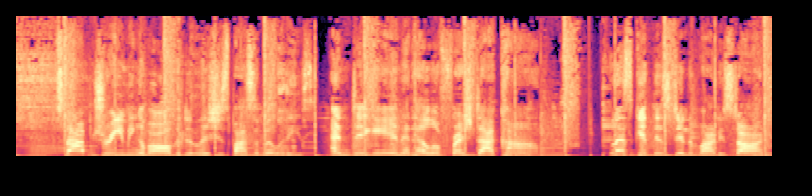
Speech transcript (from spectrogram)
Stop dreaming of all the delicious possibilities and dig in at HelloFresh.com. Let's get this dinner party started.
